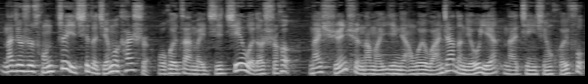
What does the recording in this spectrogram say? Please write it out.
那就是从这一期的节目开始，我会在每集结尾的时候来选取那么一两位玩家的留言来进行回复。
